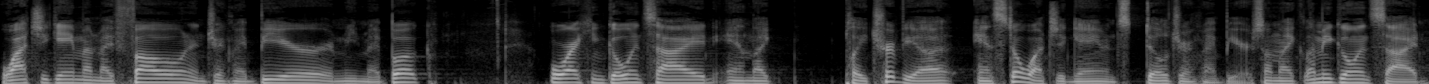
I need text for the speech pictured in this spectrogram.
watch a game on my phone and drink my beer and read my book or i can go inside and like play trivia and still watch the game and still drink my beer. So i'm like let me go inside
